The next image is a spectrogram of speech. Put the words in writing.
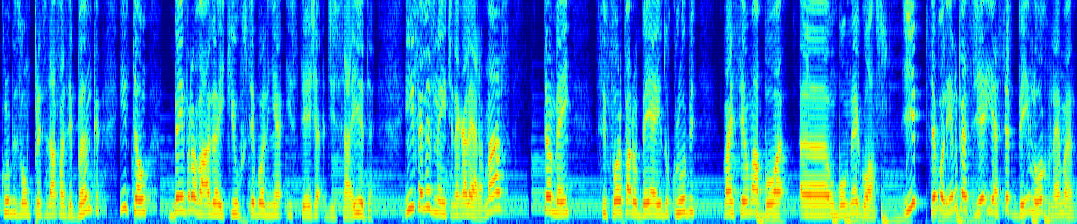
clubes vão precisar fazer banca, então bem provável aí que o Cebolinha esteja de saída. Infelizmente, né, galera? Mas também, se for para o bem aí do clube, vai ser uma boa, uh, um bom negócio. E Cebolinha no PSG ia ser bem louco, né, mano?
